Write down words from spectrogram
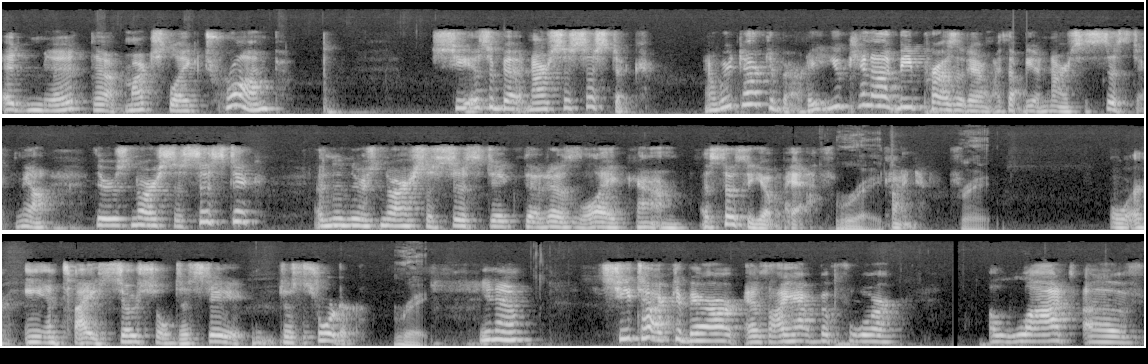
admit that much like Trump, she is a bit narcissistic. And we talked about it. You cannot be president without being narcissistic. Now, there's narcissistic, and then there's narcissistic that is like um, a sociopath, Right. kind of, Right. or antisocial dis- disorder. Right. You know, she talked about, as I have before, a lot of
